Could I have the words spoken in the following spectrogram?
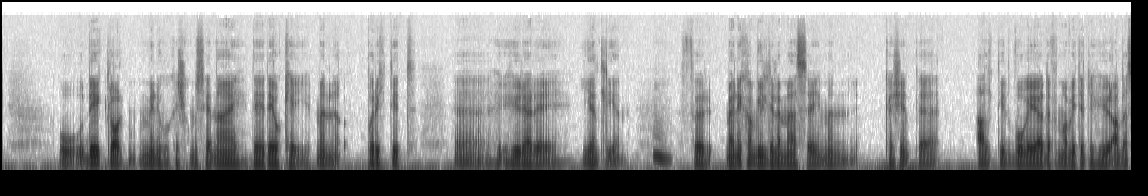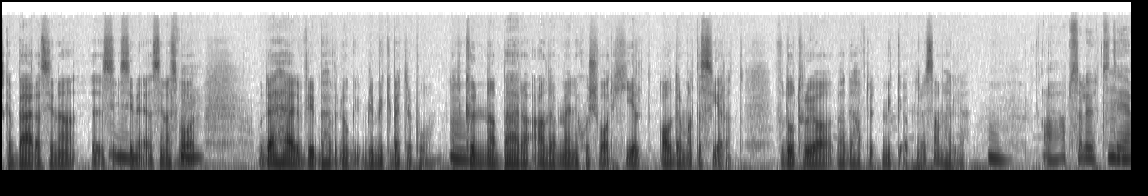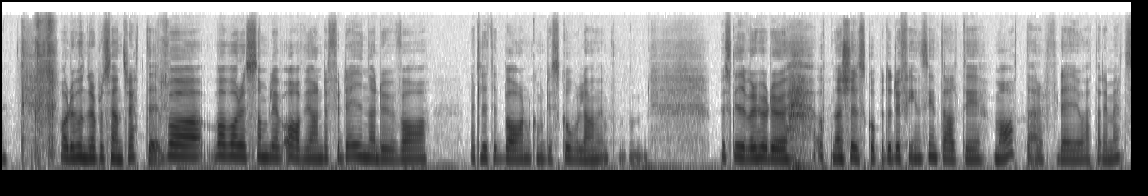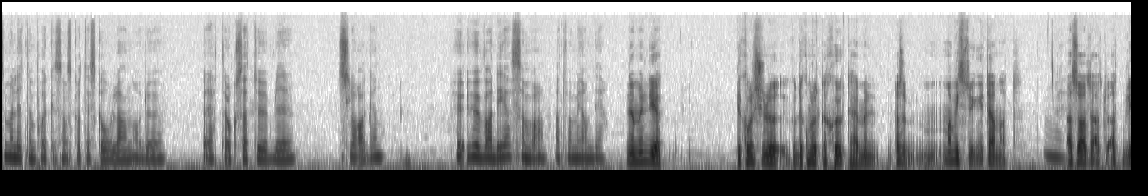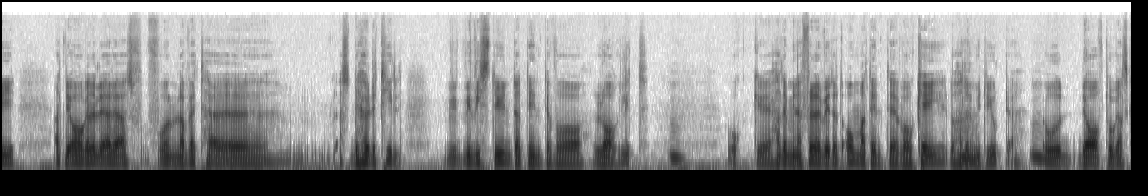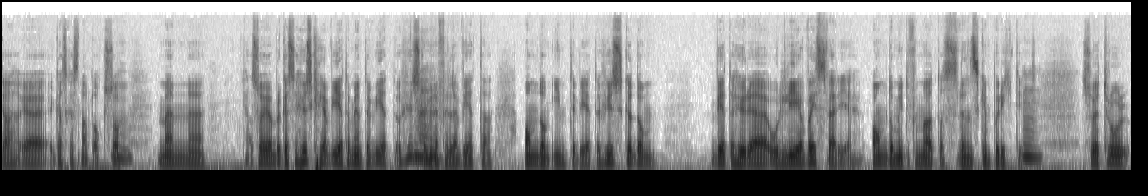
Och, och det är klart människor kanske kommer säga nej, det, det är okej. Men på riktigt, eh, hur, är det egentligen? Mm. För människan vill dela med sig men kanske inte alltid vågar göra det för man vet inte hur andra ska bära sina, eh, si- Mm. sina, sina svar. Mm. Och det här vi behöver nog bli mycket bättre på. Att Mm. kunna bära andra människors svar helt avdramatiserat. För då tror jag vi hade haft ett mycket öppnare samhälle. Mm. Ja, absolut. Mm. Det har du 100% rätt i. Vad, vad var det som blev avgörande för dig när du var ett litet barn, kom till skolan? Beskriver hur du öppnar kylskåpet och det finns inte alltid mat där för dig att äta dig mätt som en liten pojke som ska till skolan och du berättar också att du blir slagen. Hur, hur var det som barn att vara med om det? Nej men det, det kommer, det kommer låta sjukt det här men alltså, man visste ju inget annat. Nej. Alltså att, att, att bli Att bli agad eller, eller att få- en lavett här eh, Alltså det hörde till vi, vi visste ju inte att det inte var lagligt Mm. Och eh, hade mina föräldrar vetat om att det inte var okej Då hade Mm. de inte gjort det Mm. Och det avtog ganska, eh, ganska snabbt också Mm. Men eh, Alltså jag brukar säga, hur ska jag veta om jag inte vet? Och hur ska Nej. mina föräldrar veta om de inte vet? Och hur ska de veta hur det är att leva i Sverige om de inte får möta svensken på riktigt? Mm. Så jag tror,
